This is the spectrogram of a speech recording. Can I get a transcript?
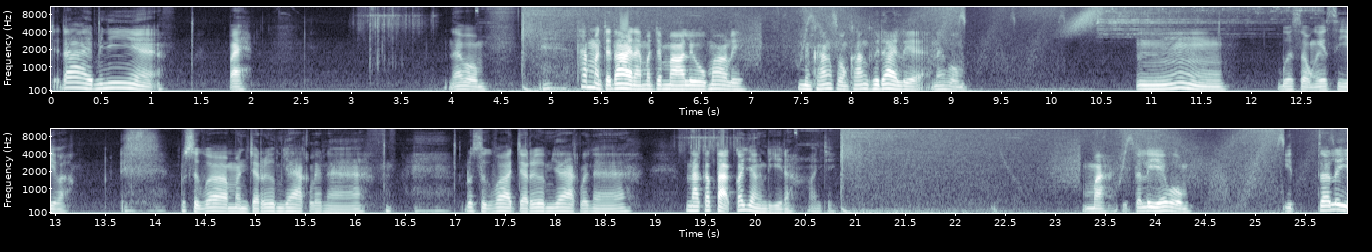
จะได้ไหมเนี่ย ไป นะผม ถ้ามันจะได้นะ มันจะมาเร็วมากเลย หนึ่งครั้งสองครั้งคือได้เลยนะผม อืม เบอร์สองเอซีว่ะ รู้สึกว่ามันจะเริ่มยากแล้วนะ รู้สึกว่าจะเริ่มยากแล้วนะ นากาตะก็อยังดีนะจริง มาอิตาลีครับผม อิตาลี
